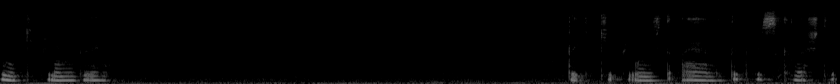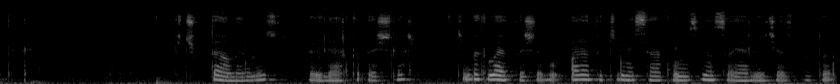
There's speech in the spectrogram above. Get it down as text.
Yine kipriğimi böyle buradaki kipriğimizi de ayarladık ve sıkılaştırdık. Küçük dağlarımız böyle arkadaşlar. Şimdi bakın arkadaşlar bu aradaki mesafemizi nasıl ayarlayacağız burada.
